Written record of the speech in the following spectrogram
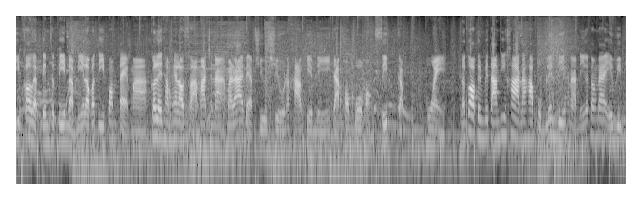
คลิปเข้าแบบเต็มสตรีมแบบนี้เราก็ตีป้อมแตกมา ก็เลยทำให้เราสามารถชนะมาได้แบบชิวๆนะครับเกมนี้จากคอมโบของซิปกับมวยแล้วก็เป็นไปตามที่คาดนะครับ ผมเล่นดีขนาดนี้ก็ต้องได้ MVP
